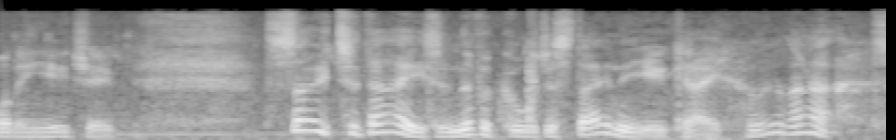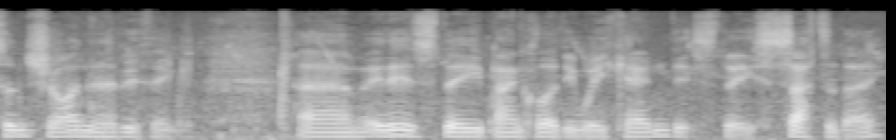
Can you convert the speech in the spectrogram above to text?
morning YouTube. So today is another gorgeous day in the UK. Look at that, sunshine and everything. Um, it is the bank holiday weekend, it's the Saturday.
